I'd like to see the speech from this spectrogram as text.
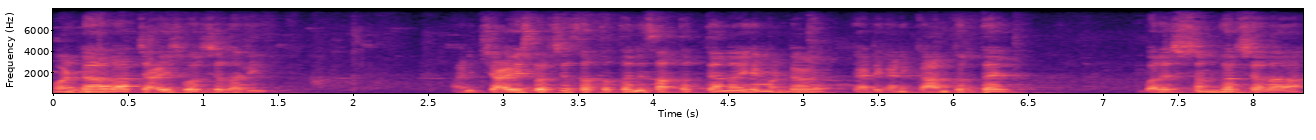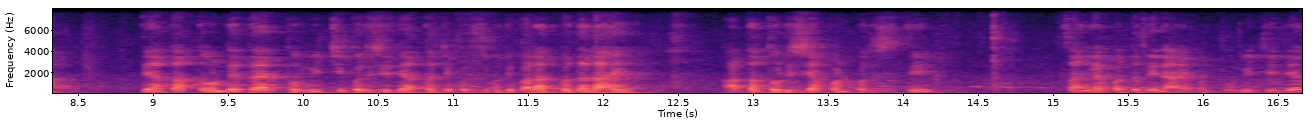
मंडळाला चाळीस वर्ष झाली. आणि चाळीस वर्ष सातत्याने सातत्यानं हे मंडळ त्या ठिकाणी काम करत आहे बरेच संघर्षाला ते आता तोंड देत आहेत. पूर्वीची परिस्थिती आताची परिस्थितीमध्ये बराच बदल आहे. आता थोडीशी आपण परिस्थिती चांगल्या पद्धतीने आहे. पण पूर्वीची ज्या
